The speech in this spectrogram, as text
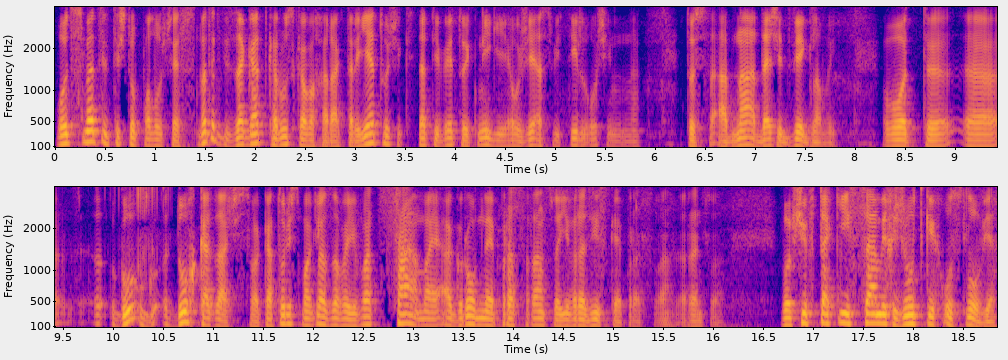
Вот смотрите, что получается. Смотрите, загадка русского характера. Я тоже, кстати, в этой книге я уже осветил очень, то есть одна, даже две главы вот, э, э дух казачества, который смогла завоевать самое огромное пространство, евразийское пространство. Вообще в таких самых жутких условиях,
